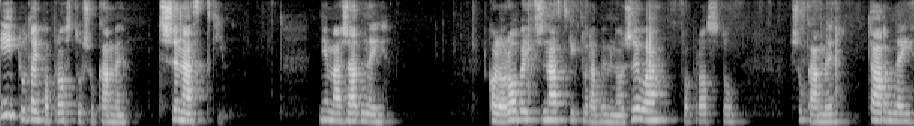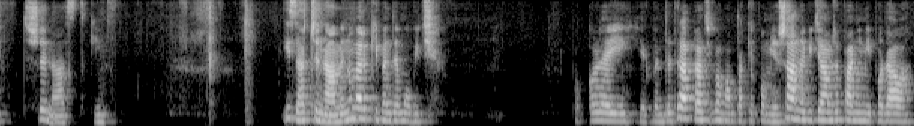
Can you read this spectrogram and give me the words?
I tutaj po prostu szukamy trzynastki. Nie ma żadnej kolorowej trzynastki, która by mnożyła. Po prostu szukamy czarnej trzynastki. I zaczynamy. Numerki będę mówić po kolei, jak będę drapać, bo mam takie pomieszane. Widziałam, że pani mi podała.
